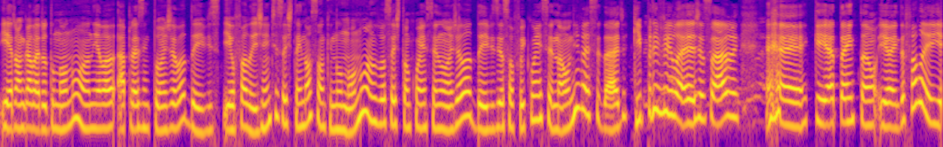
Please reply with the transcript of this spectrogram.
e era uma galera do nono ano e ela apresentou Angela Davis. E eu falei, gente, vocês têm noção que no nono ano vocês estão conhecendo Angela Davis e eu só fui conhecer na universidade. Que privilégio, sabe? É, que até então, e eu ainda falei,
